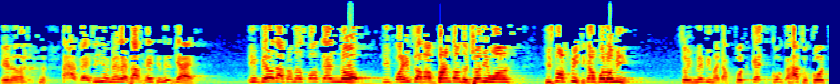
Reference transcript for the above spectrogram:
You know, I in you, man. Let's have faith in this guy. He bailed out from the spot, said no. For him to have abandoned the journey once, he's not fit. He can't follow me. So he maybe might have had to quote,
